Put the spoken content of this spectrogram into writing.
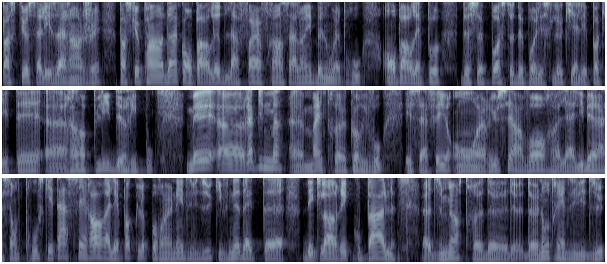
parce que ça les arrangeait, parce que pendant qu'on parlait de l'affaire France-Alain et Benoît Prou, on parlait pas de ce poste de police-là qui, à l'époque, était rempli de ripoux. Mais rapidement, Maître Corriveau et sa ont euh, réussi à avoir euh, la libération de Proust, qui était assez rare à l'époque pour un individu qui venait d'être euh, déclaré coupable du meurtre d'un autre individu,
